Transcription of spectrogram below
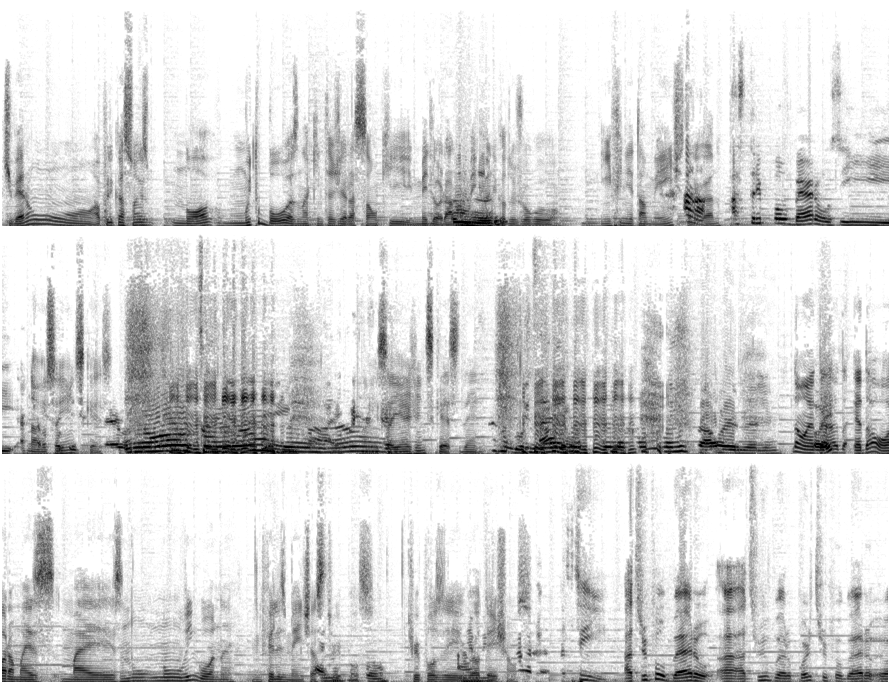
tiveram aplicações no... muito boas na quinta geração que melhoraram a Uhum. mecânica do jogo infinitamente, tá Ah, ligado? as Triple Battles e. Não, aquela isso aí a gente esquece. Nossa, Ai, Não, isso aí a gente esquece, Dani. Não, é da, é da hora, mas, mas não, não vingou, né? Infelizmente, as Ai, não triples. Triples e Ai, rotations. Assim, a Triple Battle, a, a Triple Battle por Triple Battle, eu,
